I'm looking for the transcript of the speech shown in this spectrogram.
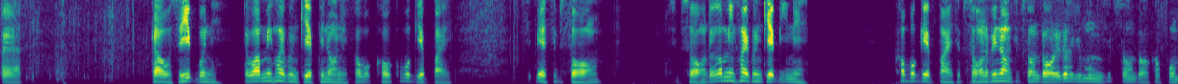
แปดเก้าสิบบนนี่แต่ว่าไม่ห้อยคนเก็บพี่น้องนี่เขาเขาก็บ่เก็บไปสิบเอ็ดสิบสองสิบสองแล้วก็มีห้อยคนเก็บอีกนี่เขาบ่เก็บไปสิบสองแล้วพี่น้องสิบสองดอกเลยด้วยอยู่มึงสิบสองดอกครับผม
